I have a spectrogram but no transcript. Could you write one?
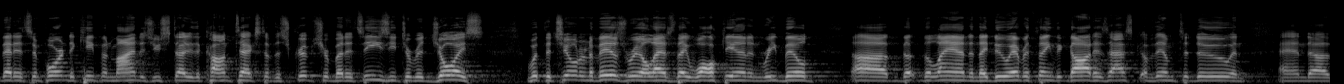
that it's important to keep in mind as you study the context of the scripture, but it's easy to rejoice with the children of Israel as they walk in and rebuild uh, the, the land and they do everything that God has asked of them to do. And, and uh,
